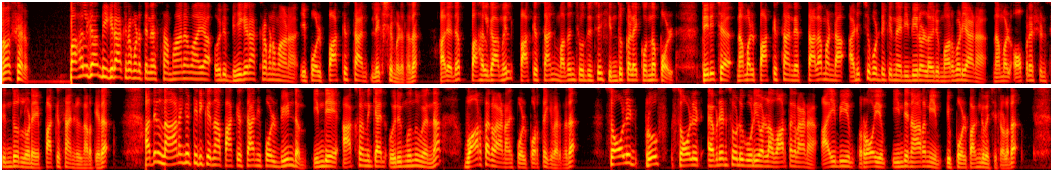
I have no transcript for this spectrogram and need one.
നമസ്കാരം. പഹൽഗാം ഭീകരാക്രമണത്തിന് സമാനമായ ഒരു ഭീകരാക്രമണമാണ് ഇപ്പോൾ പാകിസ്ഥാൻ ലക്ഷ്യമിടുന്നത്. അതായത് പഹൽഗാമിൽ പാകിസ്ഥാൻ മതം ചോദിച്ച് ഹിന്ദുക്കളെ കൊന്നപ്പോൾ തിരിച്ച് നമ്മൾ പാകിസ്ഥാന്റെ തലമണ്ട അടിച്ചു പൊട്ടിക്കുന്ന രീതിയിലുള്ള ഒരു മറുപടിയാണ് നമ്മൾ ഓപ്പറേഷൻ സിന്ദൂറിലൂടെ പാകിസ്ഥാനിൽ നടത്തിയത്. അതിൽ നാണം കെട്ടിരിക്കുന്ന പാകിസ്ഥാൻ ഇപ്പോൾ വീണ്ടും ഇന്ത്യയെ ആക്രമിക്കാൻ ഒരുങ്ങുന്നുവെന്ന വാർത്തകളാണ് ഇപ്പോൾ പുറത്തേക്ക് വരുന്നത്. സോളിഡ് പ്രൂഫ് സോളിഡ് എവിഡൻസോട് കൂടിയുള്ള വാർത്തകളാണ് ഐ ബിയും റോയും ഇന്ത്യൻ ആർമിയും ഇപ്പോൾ പങ്കുവച്ചിട്ടുള്ളത്.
